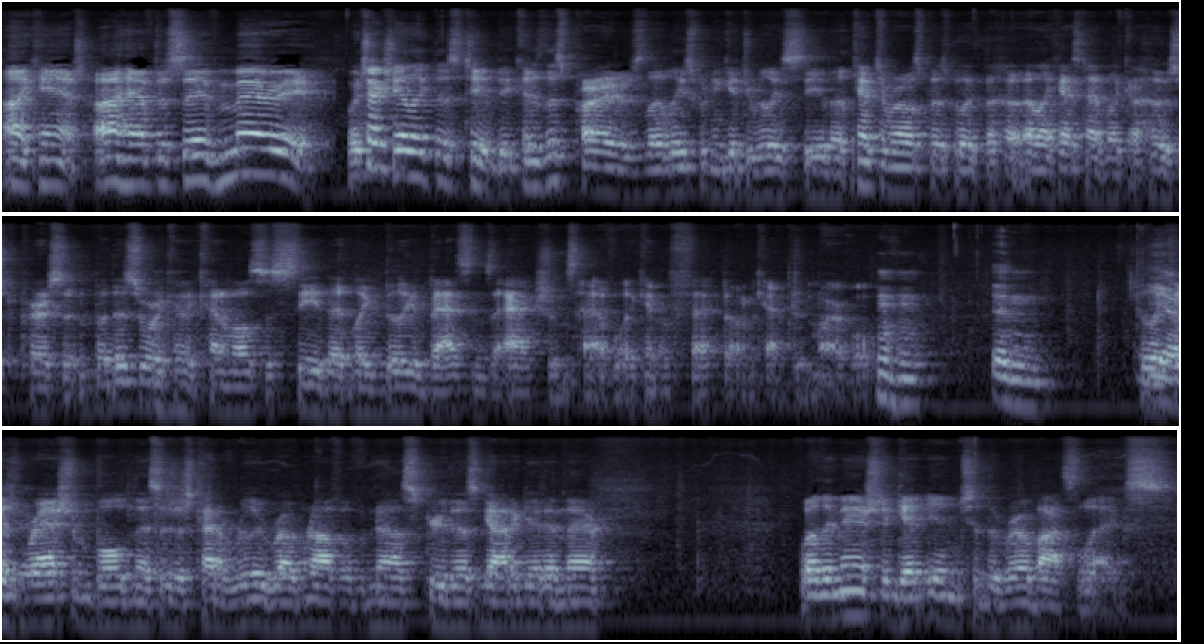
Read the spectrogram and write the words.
I can't. I have to save Mary. Which actually I like this too, because this part is at least when you get to really see that Captain Marvel's supposed to be like the ho- like has to have like a host person, but this is where we kind of kind of also see that like Billy Batson's actions have like an effect on Captain Marvel. Mm-hmm. And like Yeah. his rash and boldness is just kind of really rubbing off of no, screw this, gotta get in there. Well, they managed to get into the robot's legs,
